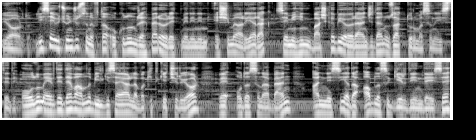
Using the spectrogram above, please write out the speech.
diyordu. Lise 3. sınıfta okulun rehber öğretmeninin eşimi arayarak Semih'in başka bir öğrenciden uzak durmasını istedi. Oğlum evde devamlı bilgisayarla vakit geçiriyor ve odasına ben, annesi ya da ablası girdiğinde ise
